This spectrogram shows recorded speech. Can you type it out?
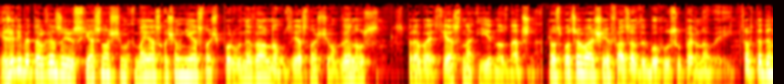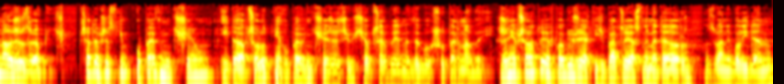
Jeżeli Betelgeuse już jasnością, ma jas, osiągnie jasność porównywalną z jasnością Wenus, Sprawa jest jasna i jednoznaczna. Rozpoczęła się faza wybuchu supernowej. Co wtedy należy zrobić? Przede wszystkim upewnić się, i to absolutnie upewnić się, że rzeczywiście obserwujemy wybuch supernowej. Że nie przelatuje w pobliżu jakiś bardzo jasny meteor, zwany bolidem,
